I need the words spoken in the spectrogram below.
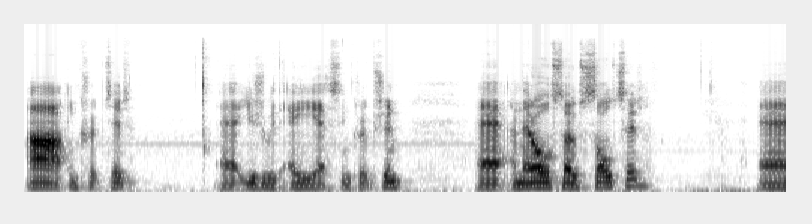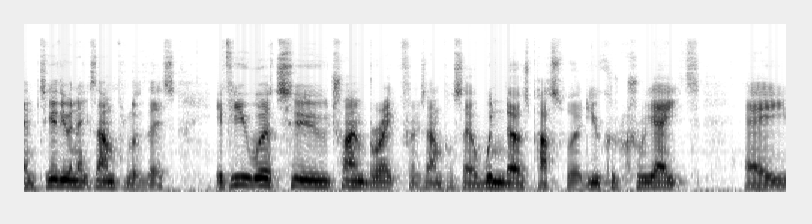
are encrypted, uh, usually with AES encryption, uh, and they're also salted. Um, to give you an example of this, if you were to try and break, for example, say a Windows password, you could create a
